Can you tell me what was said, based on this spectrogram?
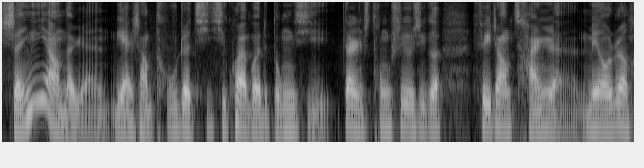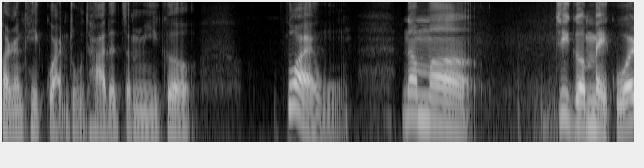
神一样的人，脸上涂着奇奇怪怪的东西，但是同时又是一个非常残忍、没有任何人可以管住他的这么一个怪物。那么，这个美国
